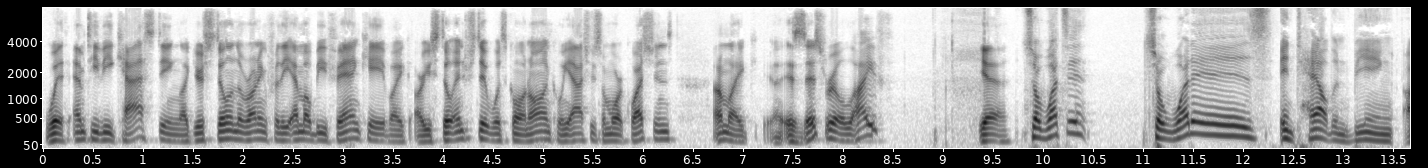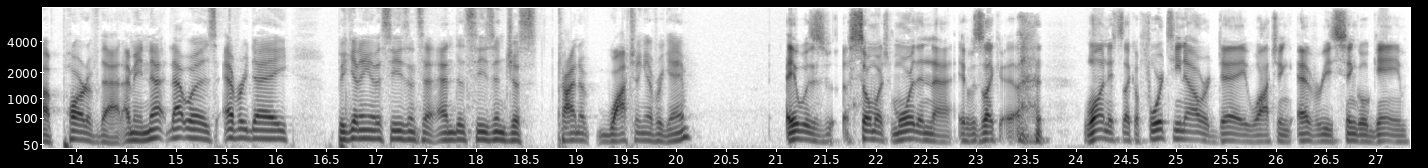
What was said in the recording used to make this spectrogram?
with MTV casting. Like, you're still in the running for the MLB fan cave. Like, are you still interested? What's going on? Can we ask you some more questions? I'm like, is this real life? Yeah. So what's in? So what is entailed in being a part of that? I mean that that was every day, beginning of the season to end of the season, just kind of watching every game. it was so much more than that. It was like one, it's like a 14 hour day watching every single game.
